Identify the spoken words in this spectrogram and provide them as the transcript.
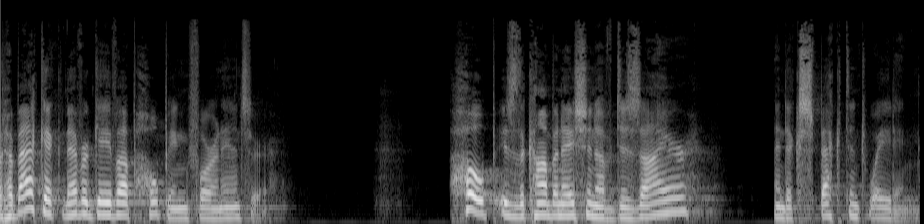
But Habakkuk never gave up hoping for an answer. Hope is the combination of desire and expectant waiting.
